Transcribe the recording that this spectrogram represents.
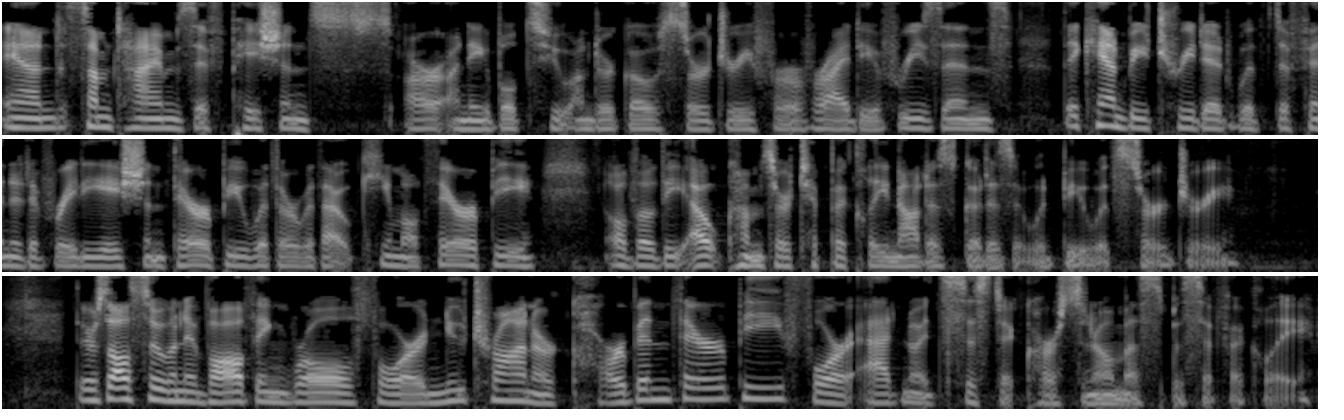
and sometimes, if patients are unable to undergo surgery for a variety of reasons, they can be treated with definitive radiation therapy with or without chemotherapy, although the outcomes are typically not as good as it would be with surgery. There's also an evolving role for neutron or carbon therapy for adenoid cystic carcinoma specifically.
